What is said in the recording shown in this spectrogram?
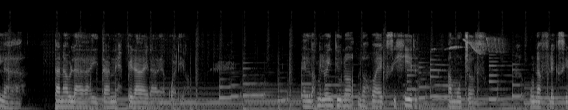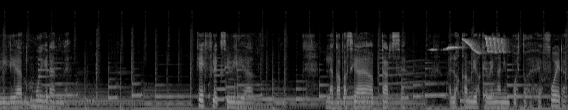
la tan hablada y tan esperada era de Acuario. El 2021 nos va a exigir a muchos una flexibilidad muy grande. ¿Qué es flexibilidad? La capacidad de adaptarse a los cambios que vengan impuestos desde afuera,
